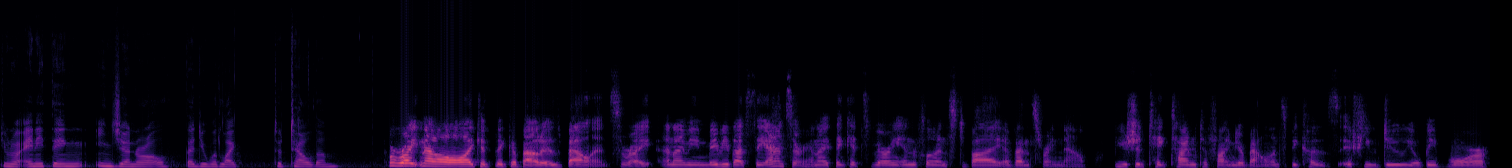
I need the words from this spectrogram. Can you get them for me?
you know anything in general that you would like to tell them right now all i could think about is balance right? And i mean maybe that's the answer and i think it's very influenced by events right now. You should take time to find your balance because if you do you'll be more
